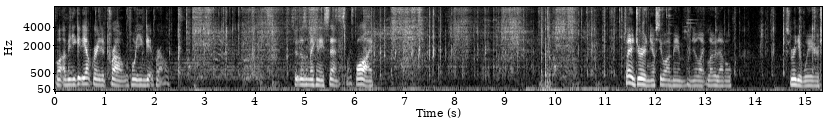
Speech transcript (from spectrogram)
well, I mean you get the upgraded Prowl before you can get Prowl. So it doesn't make any sense, like why? Play a druid and you'll see what I mean when you're like low level. It's really weird.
